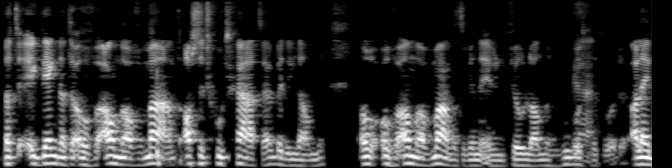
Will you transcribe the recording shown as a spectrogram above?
dat, ik denk dat er over anderhalve maand, als het goed gaat hè, bij die landen, over anderhalve maand dat er in, in veel landen gevoetbald Ja. gaat worden. Alleen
